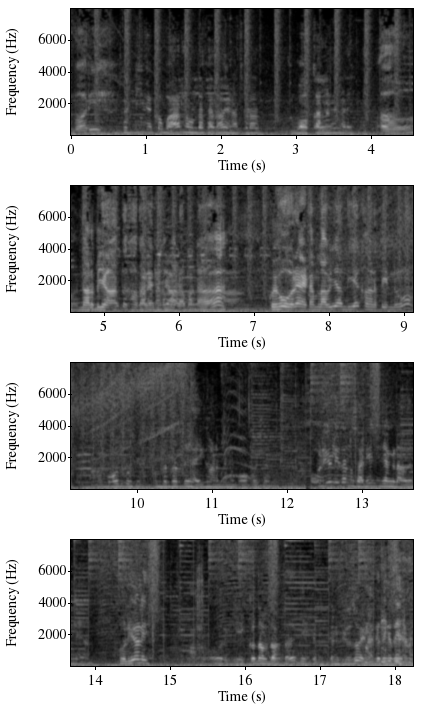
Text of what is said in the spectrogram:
ਬਾਹਰ ਹੀ। ਗੱਡੀ ਵੇਖੋ ਬਾਹਰ ਲਾਉਣ ਦਾ ਫਾਇਦਾ ਹੋ ਜਾਣਾ ਥੋੜਾ ਵਾਕ ਕਰ ਲਾਂਗੇ ਨਾਲੇ। ਆਹੋ ਨਾਲ ਬਾਜ਼ਾਰ ਦਿਖਾ ਦਾਂਗੇ ਨਾ ਮਾੜਾ ਹਾਂ। ਕੋਈ ਹੋਰ ਆਈਟਮ ਲੱਭ ਜਾਂਦੀ ਹੈ ਖਾਣ ਪੀਣ ਨੂੰ? ਬਹੁਤ ਕੁਝ ਅੰਮ੍ਰਿਤਸਰ ਤੇ ਹੈ ਹੀ ਖਾਣ ਪੀਣ ਨੂੰ ਬਹੁਤ ਕੁਝ ਹੈ ਹੌਲੀ ਹੌਲੀ ਤੁਹਾਨੂੰ ਸਾਰੀਆਂ ਚੀਜ਼ਾਂ ਗਣਾ ਦਿੰਦੇ ਆ ਹੌਲੀ ਹੌਲੀ? ਹੋਰ ਇੱਕਦਮ ਦੱਸਦਾ ਤੇ ਕਨਫਿਊਜ਼ ਹੋਏ ਨਾ ਕਿਤੇ ਕਿਤੇ ਜਾਣਾ।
